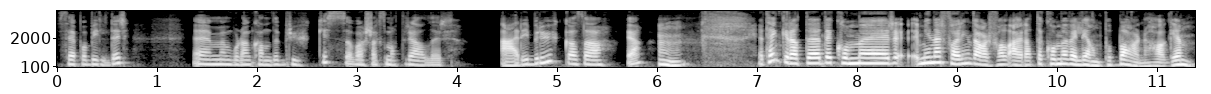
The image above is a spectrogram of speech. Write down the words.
ser på bilder. Eh, Men hvordan kan det brukes, og hva slags materialer er i bruk? Altså, ja. Mm. Jeg tenker at det, det kommer Min erfaring da i hvert fall er at det kommer veldig an på barnehagen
